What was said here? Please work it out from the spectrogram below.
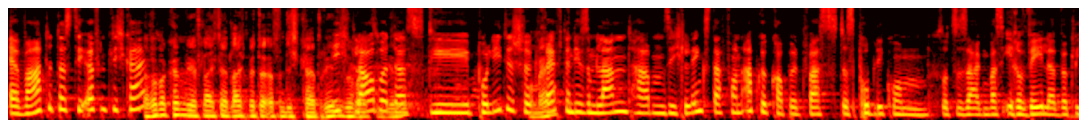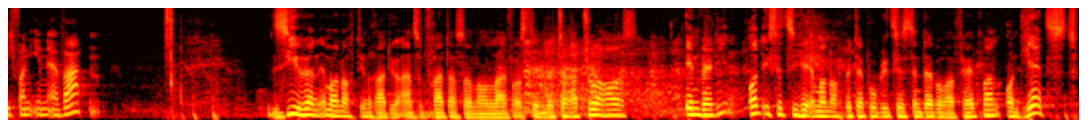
Erwartet das die Öffentlichkeit? Darüber können wir vielleicht ja gleich mit der Öffentlichkeit reden. Ich glaube, dass die politische Moment. Kräfte in diesem Land haben sich längst davon abgekoppelt, was das Publikum sozusagen, was ihre Wähler wirklich von ihnen erwarten. Sie hören immer noch den Radio 1 und Freitagssalon live aus dem Literaturhaus in Berlin. Und ich sitze hier immer noch mit der Publizistin Deborah Feldmann. Und jetzt,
